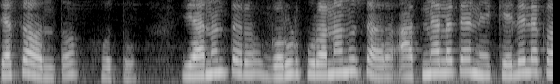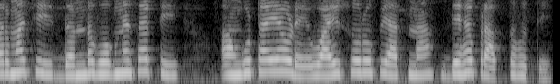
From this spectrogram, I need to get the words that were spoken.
त्याचा अंत होतो. यानंतर गरुड पुराणानुसार आत्म्याला त्याने केलेल्या कर्माची दंड भोगण्यासाठी अंगुठा एवढे वायुस्वरूप यातना देह प्राप्त होते.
